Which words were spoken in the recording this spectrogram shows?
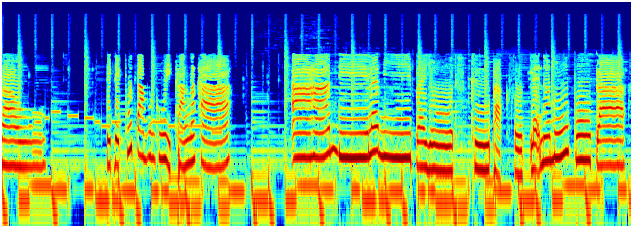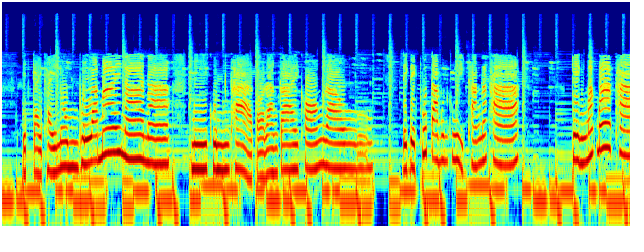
เรา เด็กๆพูดตามคุณครูอีกครั้งนะคะ อาหารดีและมีประโยชน์ คือผักสดและเนื้อหมูปูปลาเป็ดไก่ไข่นมผลไม้นานา มีคุณค่าต่อร่างกายของเรา เด็กๆพูดตามคุณครูอีกครั้งนะคะ เก่งมากๆค่ะ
